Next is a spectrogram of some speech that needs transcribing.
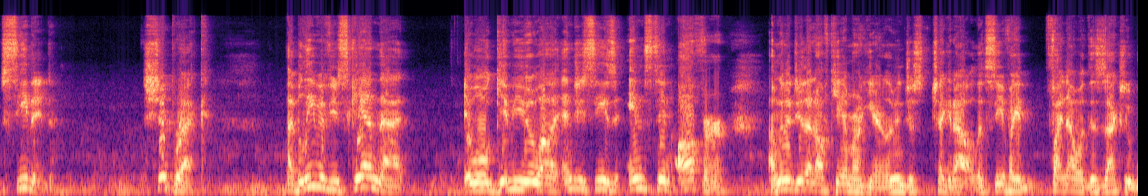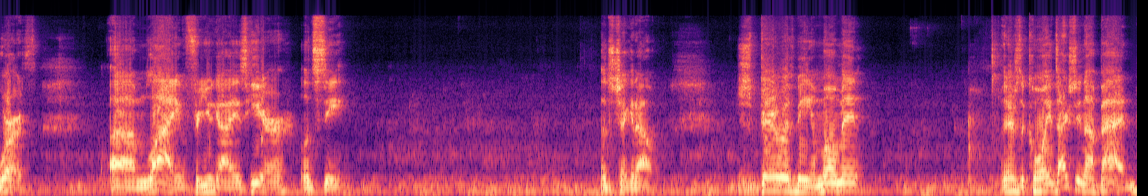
Seated. Shipwreck. I believe if you scan that, it will give you uh, NGC's instant offer. I'm gonna do that off camera here. Let me just check it out. Let's see if I can find out what this is actually worth. Um, live for you guys here. Let's see. Let's check it out. Just bear with me a moment. There's the coin. It's actually not bad.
